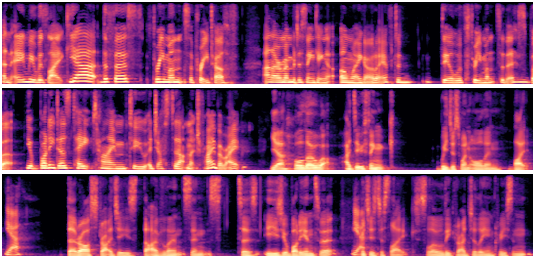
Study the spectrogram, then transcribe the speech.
And Amy was like, yeah, the first three months are pretty tough. And I remember just thinking, oh my God, I have to deal with three months of this. But your body does take time to adjust to that much fiber, right? Yeah, although I do think we just went all in. Like Yeah. there are strategies that I've learned since to ease your body into it, Yeah. which is just like slowly, gradually increasing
